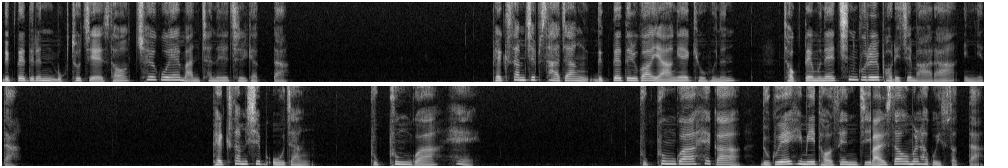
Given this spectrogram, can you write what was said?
늑대들은 목초지에서 최고의 만찬을 즐겼다. 134장 늑대들과 양의 교훈은 적 때문에 친구를 버리지 마라입니다. 135장 북풍과 해 북풍과 해가 누구의 힘이 더 센지 말싸움을 하고 있었다.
